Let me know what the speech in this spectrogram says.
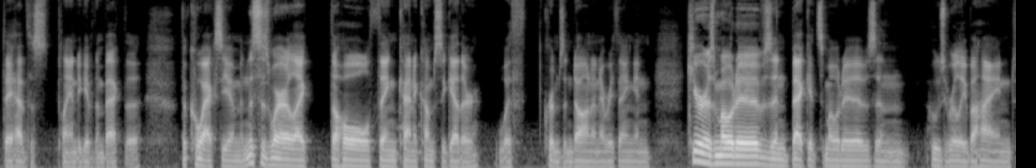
they have this plan to give them back the the coaxium and this is where like the whole thing kind of comes together with Crimson Dawn and everything and Qi'ra's motives and Beckett's motives and who's really behind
